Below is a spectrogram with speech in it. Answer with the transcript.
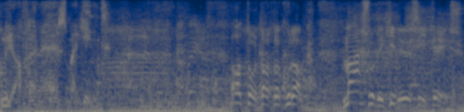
Mi a fene ez megint? Attól tartok, uram, második időzítés.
